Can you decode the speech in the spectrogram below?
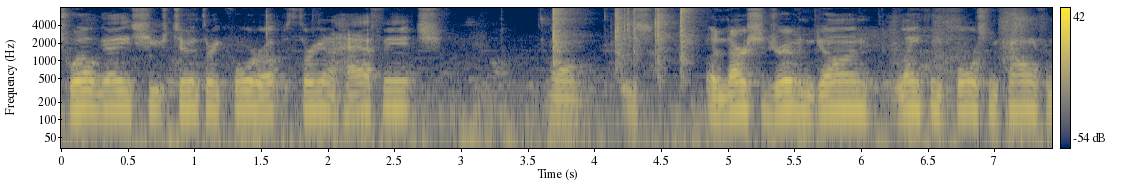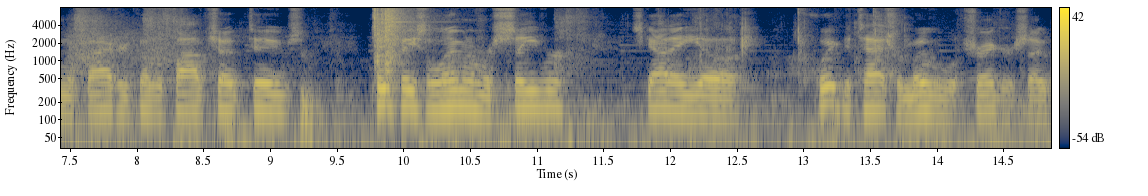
12 gauge shoots two and three quarter up to three and a half inch. Um, it's a inertia driven gun, lengthened forcing cone from the factory. Comes with five choke tubes, two piece aluminum receiver. It's got a uh, quick detach removable trigger. So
